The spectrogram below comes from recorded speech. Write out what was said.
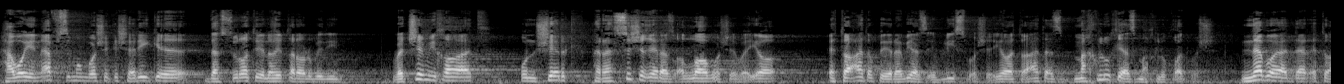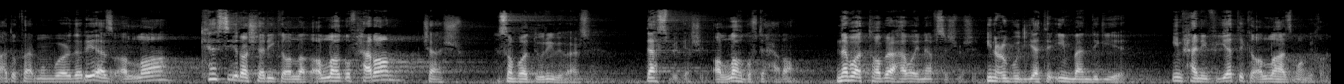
هوای نفسمون باشه که شریک دستورات الهی قرار بدیم. و چه می‌خواهد؟ اون شرک پرستش غیر از الله باشه و یا اطاعت و پیروی از ابلیس باشه یا اطاعت از مخلوقی از مخلوقات باشه. نباید در اطاعت و فرمانبرداری از الله کسی را شریک الله. الله گفت حرام چشم. انسان باید دوری ببرزه دست بکشه. الله گفته حرام. نباید تابع هوای نفسش بشه. این عبودیت این بندگیه. این حنیفیت که الله از ما می‌خواد.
